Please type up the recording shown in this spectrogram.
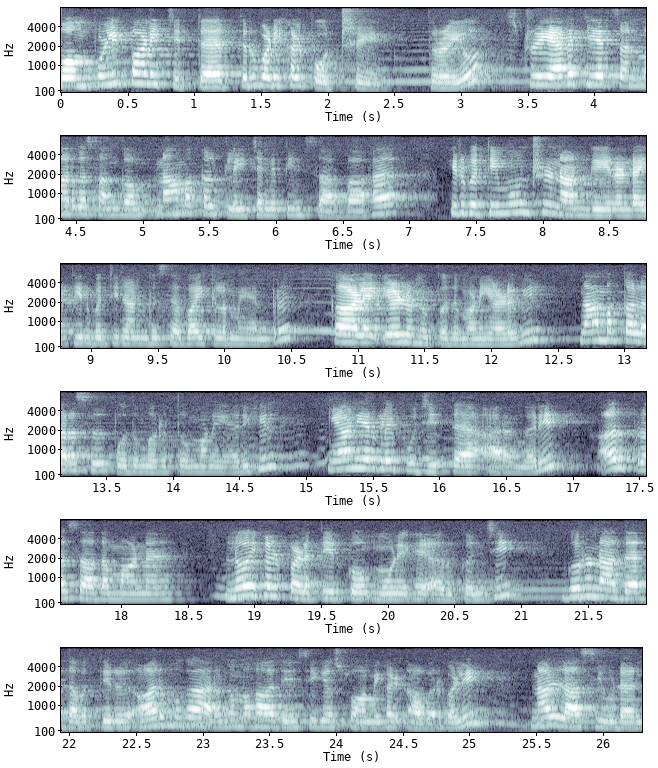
ஓம் புளிப்பானி சித்தர் திருவடிகள் போற்றி. துறையூர் ஸ்ரீ அகத்தியர் சன்மார்க்க சங்கம் நாமக்கல் கிளைச்சங்கத்தின் சார்பாக இருபத்தி மூன்று நான்கு இரண்டாயிரத்தி இருபத்தி நான்கு செவ்வாய்க்கிழமை அன்று காலை ஏழு முப்பது மணி அளவில் நாமக்கல் அரசு பொது மருத்துவமனை அருகில் ஞானியர்களை பூஜித்த அரங்கரின் அருப்பிரசாதமான நோய்கள் பழத்திற்கும் மூலிகை அருக்கஞ்சி குருநாதர் தவத்திரு ஆறுமுக அரங்கமகா தேசிக சுவாமிகள் அவர்களின் நல்லாசியுடன்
